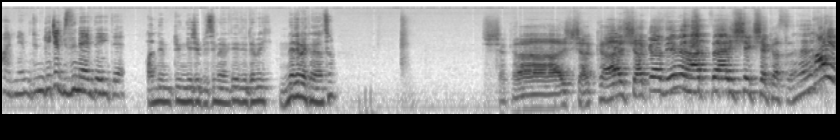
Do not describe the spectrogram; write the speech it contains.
Annem dün gece bizim evdeydi. Annem dün gece bizim evdeydi demek ne demek hayatım? Şaka, şaka, şaka değil mi? Hatta eşek şakası. He? Hayır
